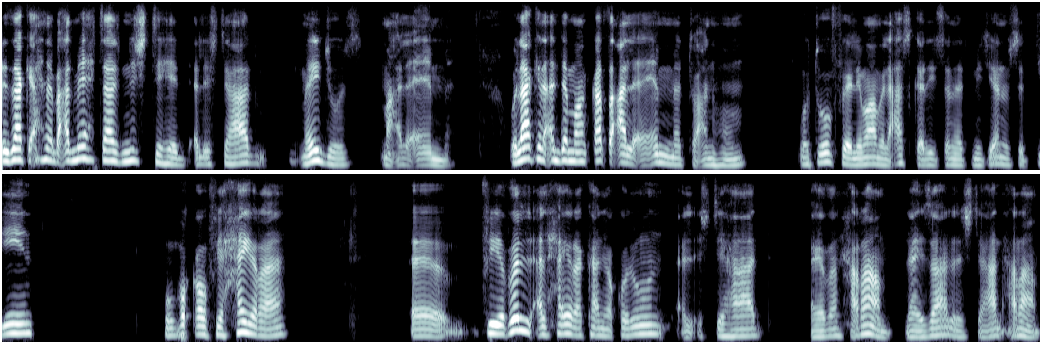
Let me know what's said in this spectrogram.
لذلك إحنا بعد ما يحتاج نجتهد الاجتهاد ما يجوز. مع الأئمة ولكن عندما انقطع الأئمة عنهم وتوفي الإمام العسكري سنة 260 وبقوا في حيرة آه، في ظل الحيرة كانوا يقولون الاجتهاد أيضا حرام لا يزال الاجتهاد حرام.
